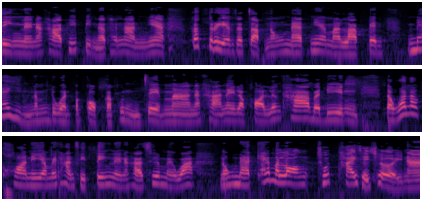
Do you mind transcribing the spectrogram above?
จริงเลยนะคะ พี่ปิ่นนัทนันเนี่ยก็เตรียมจะจับน้องแมทเนี่ยมารับเป็นแม่หญิงลำดวนประกบกับคุณเจมมานะคะ ในละครเรื่องข้าบดิน แต่ว่าละครเนี่ยยังไม่ทันฟิตติ้งเลยนะคะ เชื่อไหมว่าน้องแมทแค่มาลองชุดไทยเฉยๆนะ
